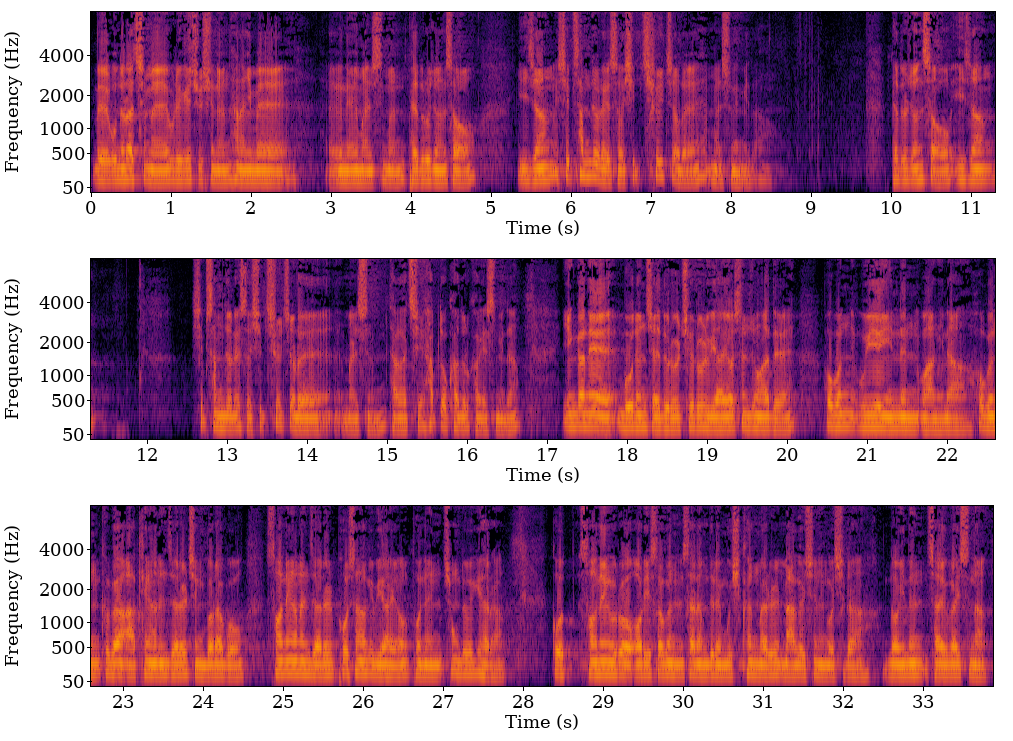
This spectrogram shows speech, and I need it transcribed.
네, 오늘 아침에 우리에게 주시는 하나님의 은혜의 말씀은 베드로전서 2장 13절에서 17절의 말씀입니다. 베드로전서 2장 13절에서 17절의 말씀 다 같이 합독하도록 하겠습니다. 인간의 모든 제도를 주를 위하여 순종하되 혹은 위에 있는 왕이나 혹은 그가 악행하는 자를 징벌하고 선행하는 자를 포상하기 위하여 보낸 총독에게 하라. 곧 선행으로 어리석은 사람들의 무식한 말을 막으시는 것이라 너희는 자유가 있으나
